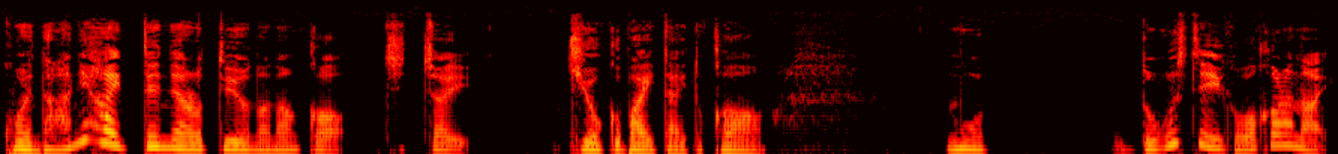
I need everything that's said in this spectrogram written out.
これ何入ってんやろっていうようななんかちっちゃい記憶媒体とか、もう、どうしていいかわからない。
